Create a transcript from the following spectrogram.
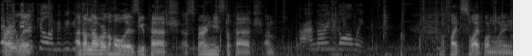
If Alright, you Lit. just kill him, if you could I don't know where the hole is. You patch. Uh, Sparring needs to patch. I'm. Alright, I'm going to go on wing. I'll fight swipe on wing.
